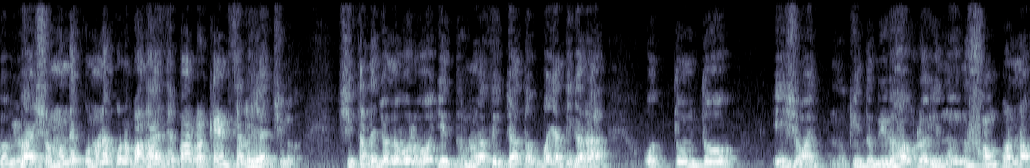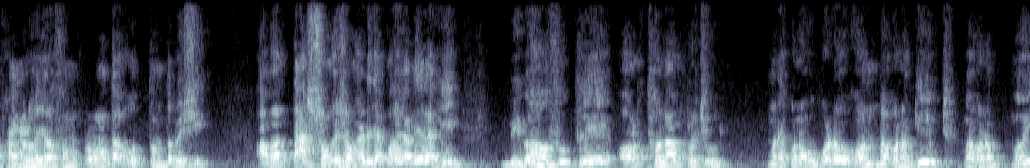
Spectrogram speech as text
বা বিবাহের সম্বন্ধে কোনো না কোনো বাধা এসে বারবার ক্যান্সেল হয়ে যাচ্ছিল। সে তাদের জন্য বলব যে ধনুরাশির জাতক বা জাতিকারা অত্যন্ত এই সময় কিন্তু বিবাহগুলো কিন্তু কিন্তু সম্পন্ন ফাইনাল হয়ে যাওয়ার প্রবণতা অত্যন্ত বেশি। আবার তার সঙ্গে সঙ্গে একটা কথা জানিয়ে রাখি, বিবাহ সূত্রে অর্থ লাভ প্রচুর। মানে কোনো উপঢৌকন বা কোনো গিফট বা কোনো ওই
